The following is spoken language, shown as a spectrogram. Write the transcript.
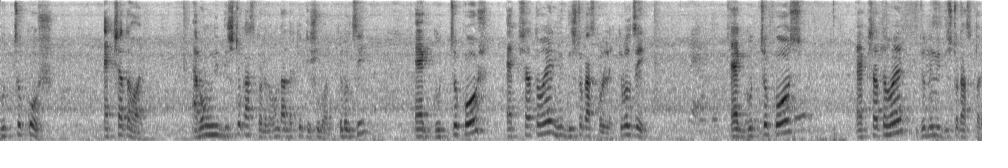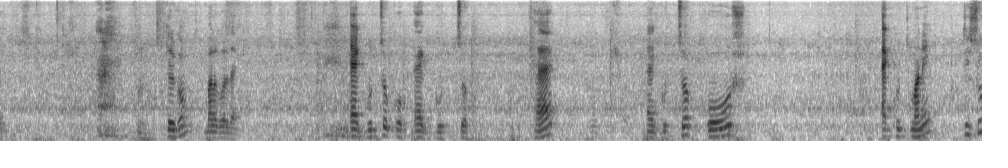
গুচ্ছ কোষ একসাথে হয় এবং নির্দিষ্ট কাজ করে তখন তাদেরকে টিস্যু বলে। কি বলছি? এক গুচ্ছ কোষ একসাথে হয়ে নির্দিষ্ট কাজ করলে। কি বলছি? এক গুচ্ছ কোষ একসাথে হয়ে যদি নির্দিষ্ট কাজ করে। কীরকম? ভালো করে দেখ। এক গুচ্ছ এক গুচ্ছ, এক এক গুচ্ছ কোষ, এক মানে টিস্যু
